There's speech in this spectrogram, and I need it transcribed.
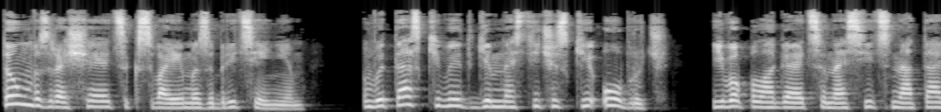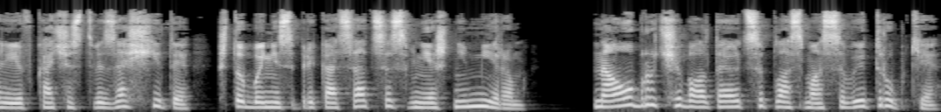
Том возвращается к своим изобретениям. Вытаскивает гимнастический обруч. Его полагается носить на талии в качестве защиты, чтобы не соприкасаться с внешним миром. На обруче болтаются пластмассовые трубки.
